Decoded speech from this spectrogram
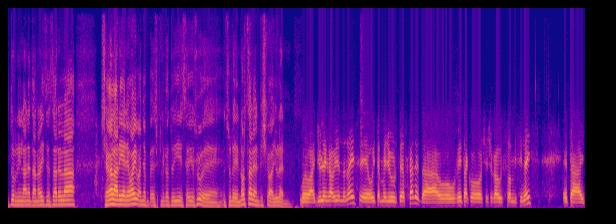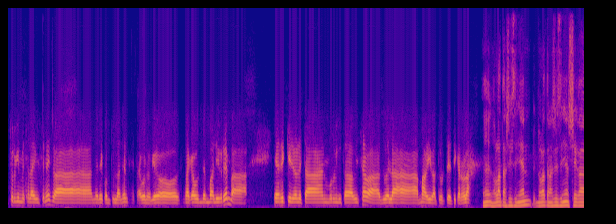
iturgin lanetan aritzen zarela, Segalari ere bai, baina esplikatu dira zaiozu, e, entzule, nortzaren pixka ba, Julen? Bueno, ba, Julen gabirondo naiz, e, oitan meru urte azkat, eta urnietako sesoka guztuan bizi naiz, eta iturgin bezala biltzen naiz, ba, nire kontu lanen. Eta, bueno, gero, dakagun den libren, ba, errikiroletan murgilduta da biza, ba, duela mabi bat urteetik anola. Eh, nola hasi zinen, nola hasi zinen, sega,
